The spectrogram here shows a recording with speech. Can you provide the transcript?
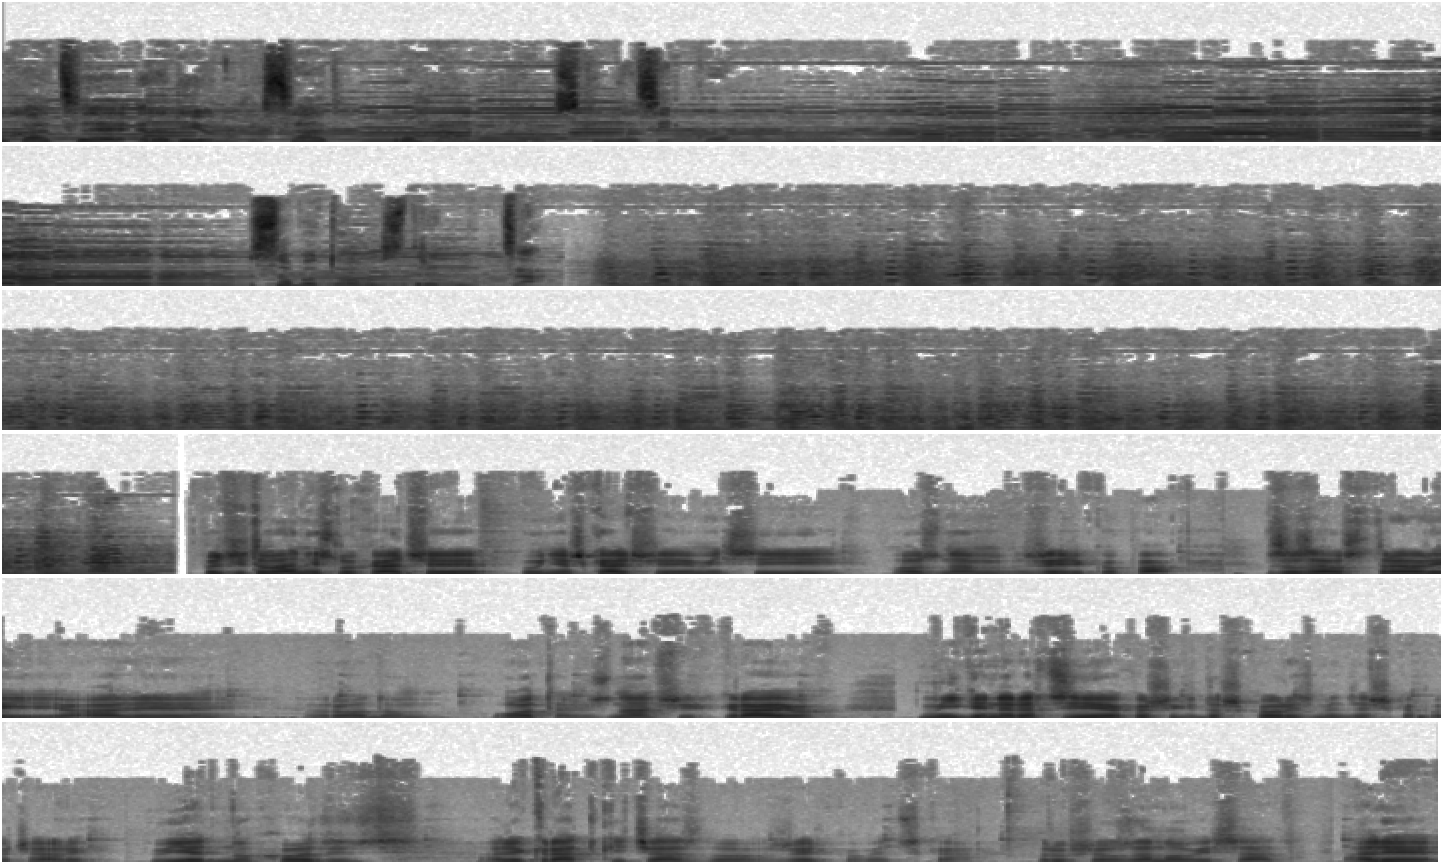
Posluhace Radio Novi Sad, programu na ruskim jeziku. Sobotovo stretnuca. Počitovani sluhače, u nješkačoj emisiji oznam Željko Papa. z Avstralije ali rodom od ali z naših krajev. Mi generacije, ko so jih do škole iz Medeška počeli vedno hoditi, ali kratki čas do Željkovecka, rušil za Novi Sad. Ali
